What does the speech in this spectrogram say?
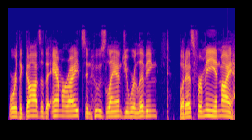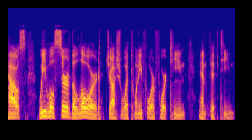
or the gods of the Amorites in whose land you were living. But as for me and my house, we will serve the Lord. Joshua 24:14 and 15.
